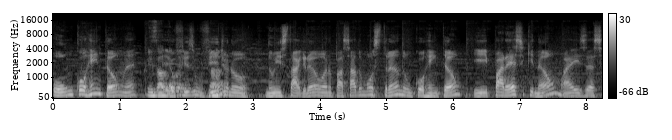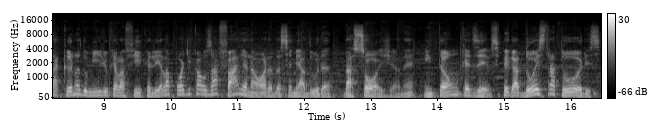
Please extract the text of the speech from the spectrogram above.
Ou um correntão, né? Exatamente. Eu fiz um vídeo ah. no, no Instagram ano passado mostrando um correntão e parece que não, mas essa cana do milho que ela fica ali, ela pode causar falha na hora da semeadura da soja, né? Então, quer dizer, se pegar dois tratores,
